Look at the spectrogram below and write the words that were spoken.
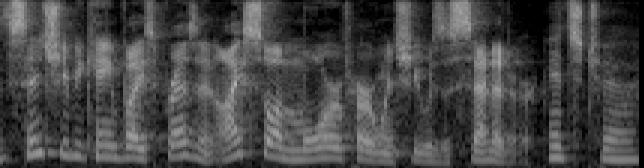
since she became vice president, I saw more of her when she was a senator. it's true.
